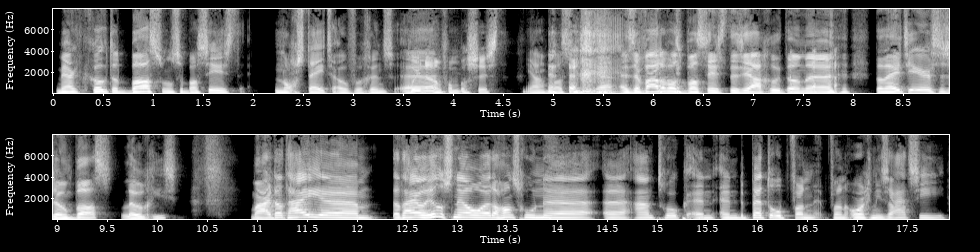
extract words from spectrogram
merkte ik ook dat Bas, onze bassist, nog steeds overigens. Goeie eh, naam van bassist. Ja, Bas. ja. En zijn vader was bassist, dus ja, goed, dan, eh, dan heet je eerste zoon Bas, logisch. Maar dat hij, ehm, dat hij al heel snel eh, de handschoen eh, aantrok en, en de pet op van, van organisatie.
